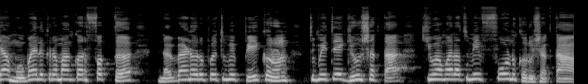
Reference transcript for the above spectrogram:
या मोबाईल क्रमांकावर फक्त नव्याण्णव रुपये तुम्ही पे करून तुम्ही ते घेऊ शकता किंवा मला तुम्ही फोन करू शकता.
